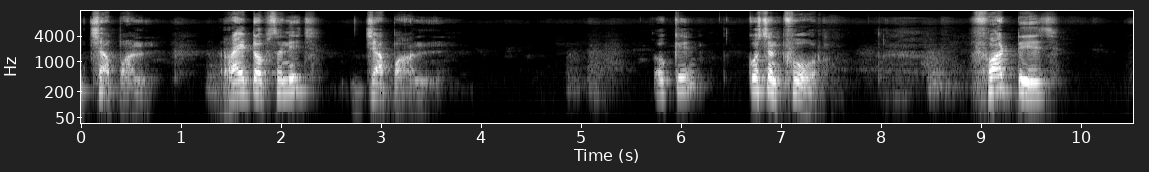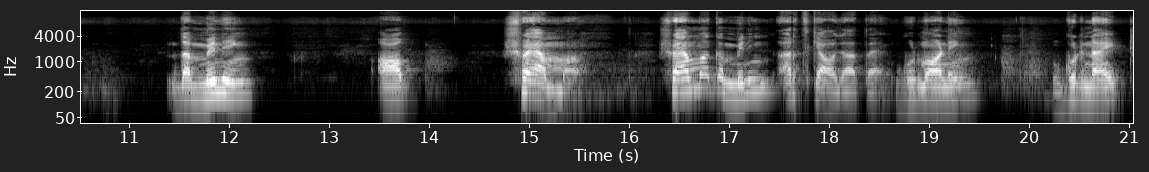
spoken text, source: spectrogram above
Japan. Right option is Japan. Okay. Question 4. What is the meaning of स्वयम्मा स्वयम्मा का मीनिंग अर्थ क्या हो जाता है? गुड मॉर्निंग गुड नाइट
